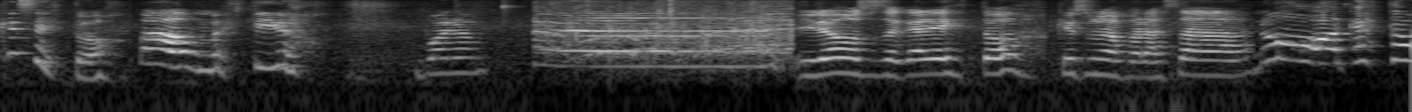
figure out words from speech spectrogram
¿Qué es esto? Ah, un vestido. Bueno. Y le vamos a sacar esto, que es una parazada. ¡No! ¡Acá estaba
